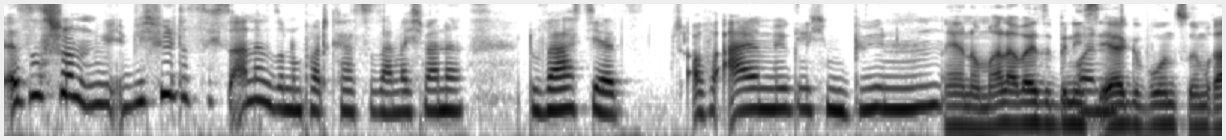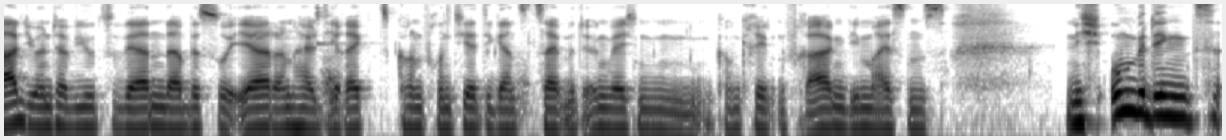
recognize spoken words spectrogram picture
es ist schon, wie, wie, fühlt es sich so an, in so einem Podcast zu sein? Weil ich meine, du warst jetzt auf allen möglichen Bühnen. Naja, normalerweise bin ich es eher gewohnt, so im Radiointerview zu werden. Da bist du eher dann halt direkt konfrontiert die ganze Zeit mit irgendwelchen konkreten Fragen, die meistens nicht unbedingt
